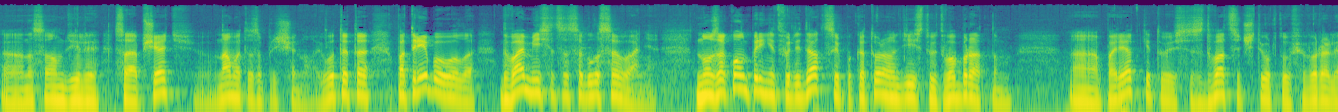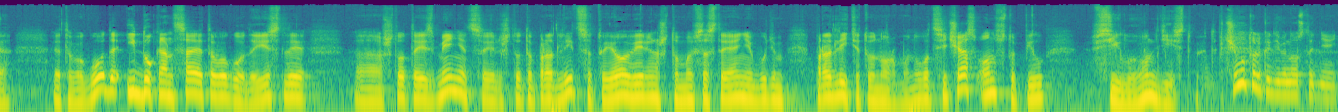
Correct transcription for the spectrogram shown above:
на самом деле сообщать, нам это запрещено. И вот это потребовало два месяца согласования. Но закон принят в редакции, по которой он действует в обратном э, порядке, то есть с 24 февраля этого года и до конца этого года. Если э, что-то изменится или что-то продлится, то я уверен, что мы в состоянии будем продлить эту норму. Но вот сейчас он вступил в силу, он действует. Почему только 90 дней?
